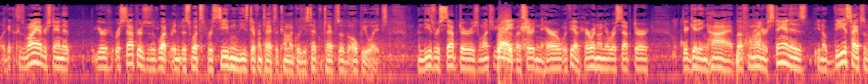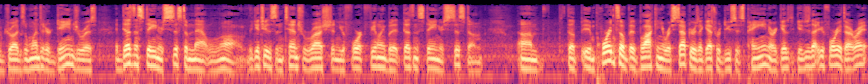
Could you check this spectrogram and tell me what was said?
because when I understand it, your receptors is what is what's receiving these different types of chemicals, these different types of opioids, and these receptors. Once you right. have a certain heroin, if you have heroin on your receptor, you're getting high. But from what I understand is, you know, these types of drugs, the ones that are dangerous, it doesn't stay in your system that long. They get you this intense rush and euphoric feeling, but it doesn't stay in your system. Um, the importance of it blocking your receptors, I guess, reduces pain or gives gives you that euphoria. Is that right?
